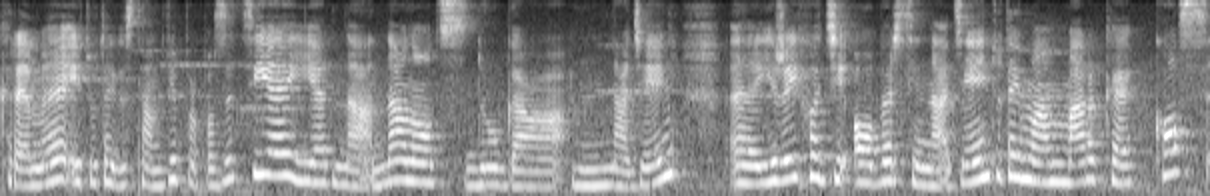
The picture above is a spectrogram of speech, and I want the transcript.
kremy i tutaj dostałam dwie propozycje, jedna na noc, druga na dzień. Jeżeli chodzi o wersję na dzień, tutaj mam markę COS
